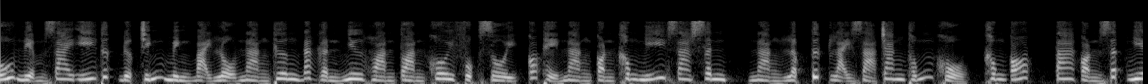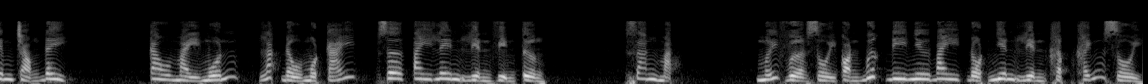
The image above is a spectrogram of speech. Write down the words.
Cố niệm sai ý thức được chính mình bại lộ nàng thương đã gần như hoàn toàn khôi phục rồi, có thể nàng còn không nghĩ ra sân, nàng lập tức lại giả trang thống khổ, không có, ta còn rất nghiêm trọng đây. Cao mày muốn, lắc đầu một cái, giơ tay lên liền vịn tường. Giang mặt. Mới vừa rồi còn bước đi như bay đột nhiên liền khập khánh rồi.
